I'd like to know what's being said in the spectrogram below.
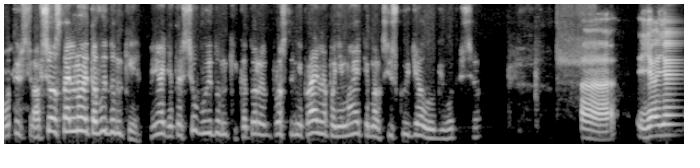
Вот и все. А все остальное это выдумки. Понимаете, это все выдумки, которые просто неправильно понимаете марксистскую идеологию. Вот и все. А, я, я...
